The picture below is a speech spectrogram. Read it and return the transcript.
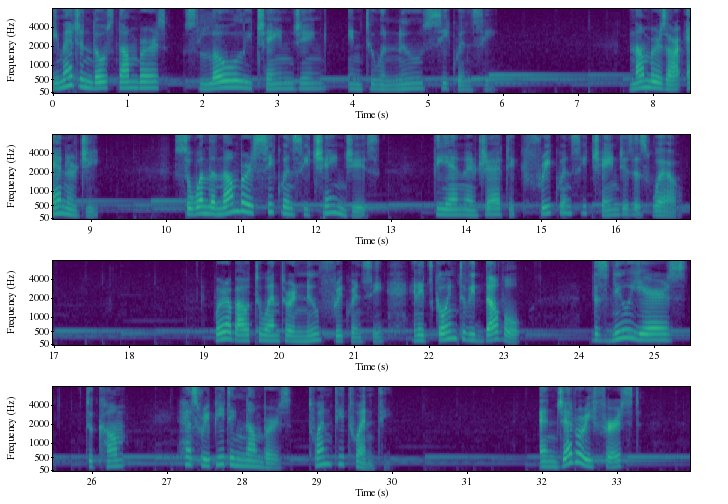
Imagine those numbers slowly changing into a new sequency. Numbers are energy. So when the number sequency changes, the energetic frequency changes as well. We're about to enter a new frequency and it's going to be double. This new year's to come has repeating numbers 2020. And January 1st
